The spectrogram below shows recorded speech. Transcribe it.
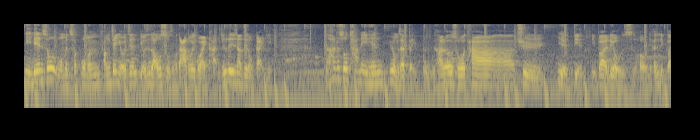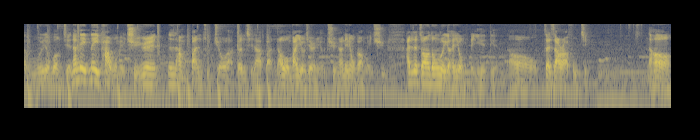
你连说我们从我们房间有一只有一只老鼠什么，大家都会过来看，就是类似像这种概念。然后他就说他那一天，因为我们在北部，他就说他去夜店，礼拜六的时候还是礼拜五，我有点忘记。那那那一趴我没去，因为那是他们班主揪啦，跟其他班。然后我们班有些人有去，然后那天我刚好没去。他就在中央东路一个很有名的夜店，然后在 Zara 附近。然后，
